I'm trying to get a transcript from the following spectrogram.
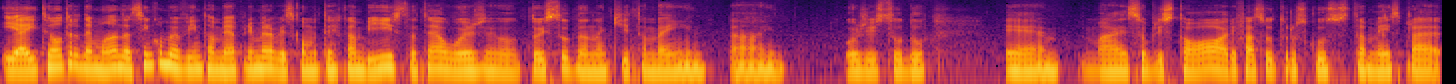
E aí tem outra demanda, assim como eu vim também a primeira vez como intercambista, até hoje eu estou estudando aqui também. Tá? Hoje eu estudo é, mais sobre história, faço outros cursos também para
